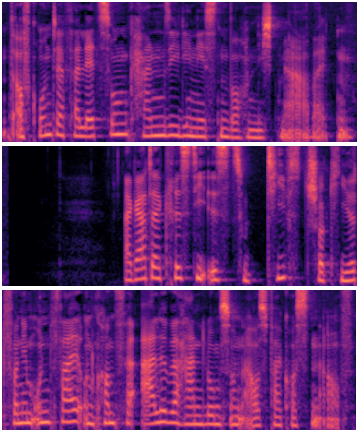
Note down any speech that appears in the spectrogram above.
Und aufgrund der Verletzung kann sie die nächsten Wochen nicht mehr arbeiten. Agatha Christie ist zutiefst schockiert von dem Unfall und kommt für alle Behandlungs- und Ausfallkosten auf.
